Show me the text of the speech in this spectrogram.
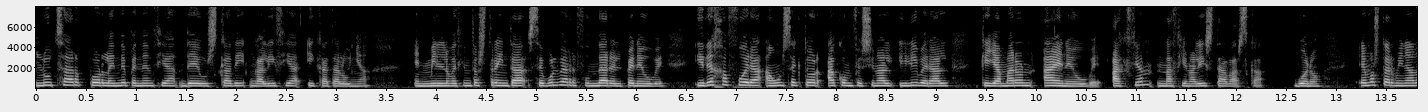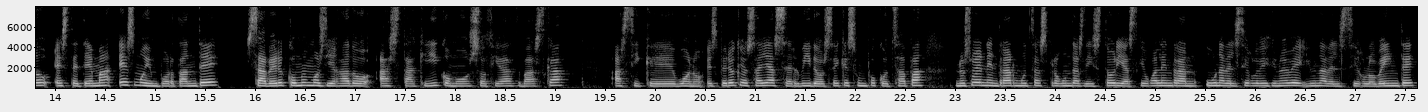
luchar por la independencia de Euskadi, Galicia y Cataluña. En 1930 se vuelve a refundar el PNV y deja fuera a un sector aconfesional y liberal que llamaron ANV, Acción Nacionalista Vasca. Bueno, hemos terminado este tema, es muy importante saber cómo hemos llegado hasta aquí como sociedad vasca. Así que bueno, espero que os haya servido. Sé que es un poco chapa, no suelen entrar muchas preguntas de historias, que igual entran una del siglo XIX y una del siglo XX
